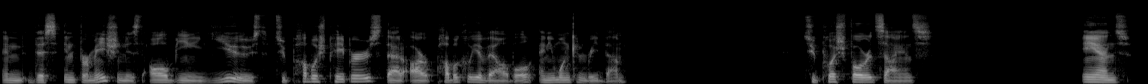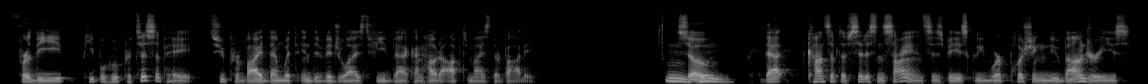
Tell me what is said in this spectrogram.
And this information is all being used to publish papers that are publicly available. Anyone can read them, to push forward science, and for the people who participate to provide them with individualized feedback on how to optimize their body. So mhm. that concept of citizen science is basically we're pushing new boundaries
